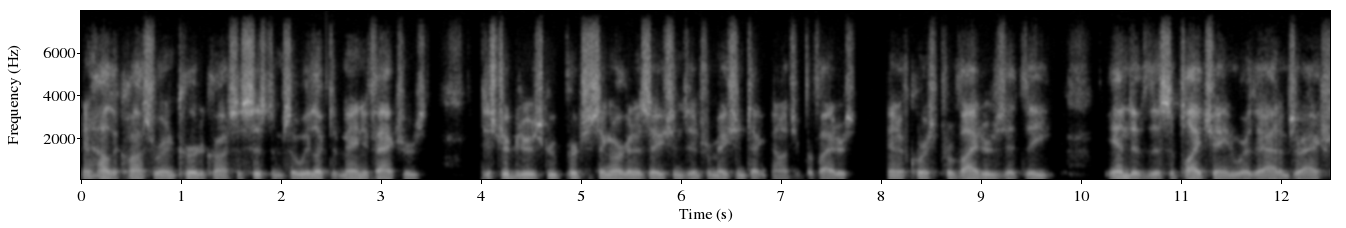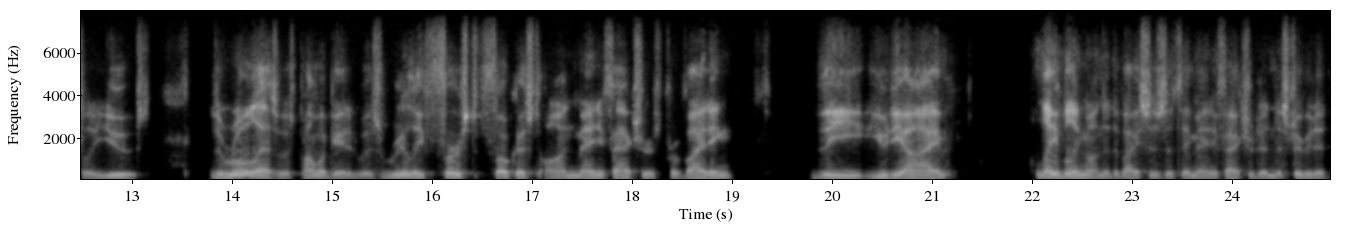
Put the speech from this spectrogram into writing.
and how the costs were incurred across the system. So we looked at manufacturers, distributors, group purchasing organizations, information technology providers, and of course providers at the end of the supply chain where the items are actually used. The rule as it was promulgated was really first focused on manufacturers providing the UDI labeling on the devices that they manufactured and distributed.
